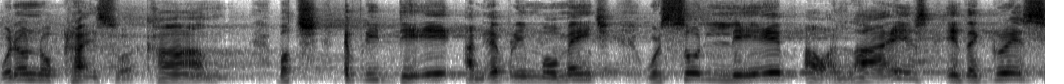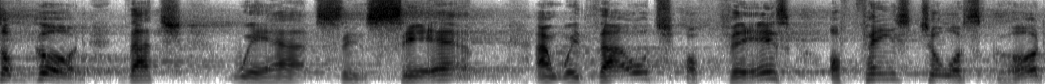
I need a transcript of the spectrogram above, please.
We don't know Christ will come, but every day and every moment we so live our lives in the grace of God that we're sincere and without offense, offense towards God,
